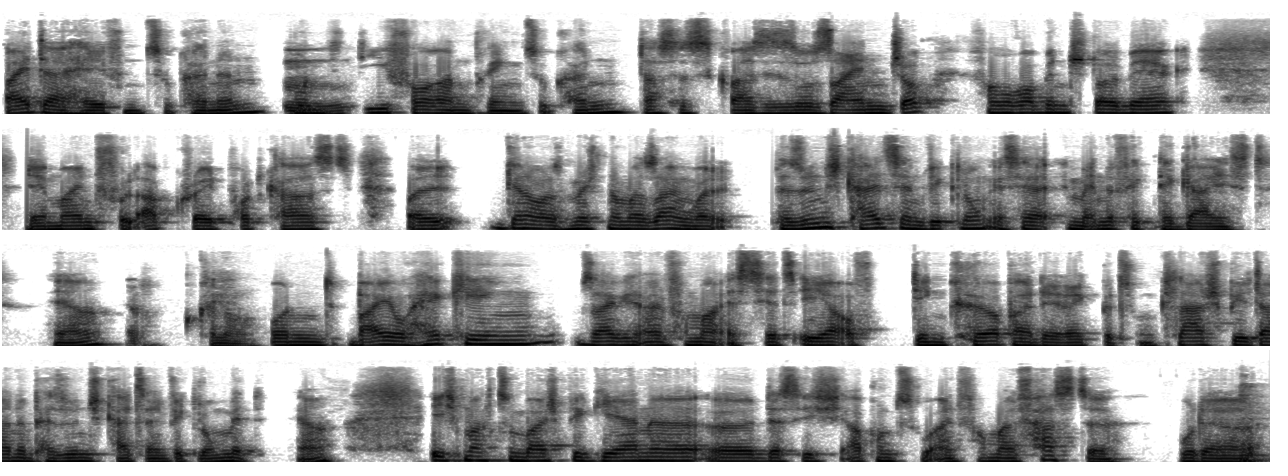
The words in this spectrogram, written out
weiterhelfen zu können mhm. und die voranbringen zu können. Das ist quasi so sein Job von Robin Stolberg, der Mindful Upgrade Podcast. Weil, genau, das möchte ich nochmal sagen, weil Persönlichkeitsentwicklung ist ja im Endeffekt der Geist. Ja? ja, genau. Und Biohacking, sage ich einfach mal, ist jetzt eher auf den Körper direkt bezogen. Klar spielt da eine Persönlichkeitsentwicklung mit. Ja, ich mache zum Beispiel gerne, äh, dass ich ab und zu einfach mal faste oder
